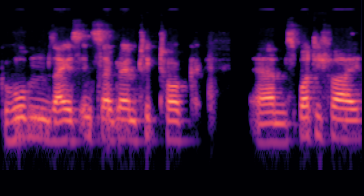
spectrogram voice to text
gehoben, sei es Instagram, TikTok, ähm, Spotify.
